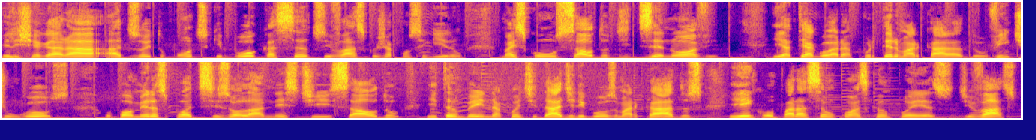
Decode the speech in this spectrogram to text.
ele chegará a 18 pontos que Boca, Santos e Vasco já conseguiram. Mas com o saldo de 19 e até agora por ter marcado 21 gols, o Palmeiras pode se isolar neste saldo e também na quantidade de gols marcados e em comparação com as campanhas de Vasco,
